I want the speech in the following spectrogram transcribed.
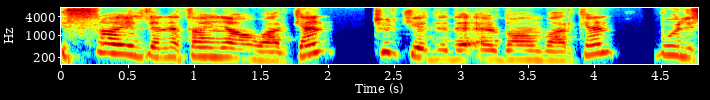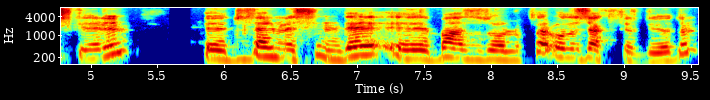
İsrail'de Netanyahu varken, Türkiye'de de Erdoğan varken bu ilişkilerin e, düzelmesinde e, bazı zorluklar olacaktır diyordum.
